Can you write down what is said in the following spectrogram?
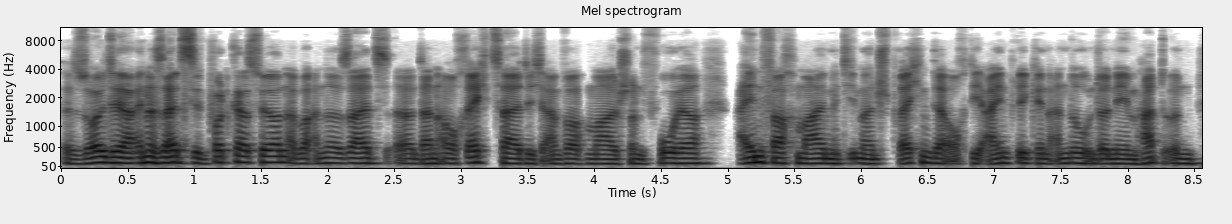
sollte er einerseits den Podcast hören, aber andererseits äh, dann auch rechtzeitig einfach mal schon vorher einfach mal mit jemandem sprechen, der auch die Einblicke in andere Unternehmen hat und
